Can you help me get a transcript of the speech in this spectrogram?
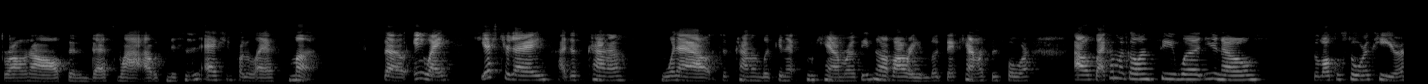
thrown off and that's why I was missing in action for the last month. So anyway, yesterday I just kind of went out just kind of looking at some cameras. Even though I've already looked at cameras before, I was like, I'm to go and see what, you know, the local stores here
